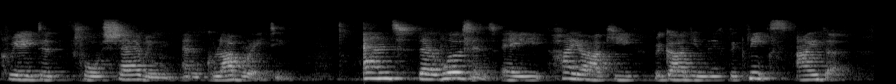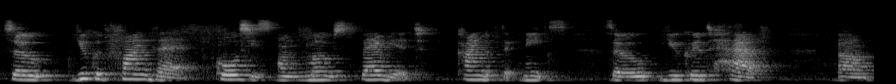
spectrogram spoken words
created for sharing and collaborating. And there wasn't a hierarchy regarding the techniques either. So you could find there courses on most varied kind of techniques. So you could have um,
